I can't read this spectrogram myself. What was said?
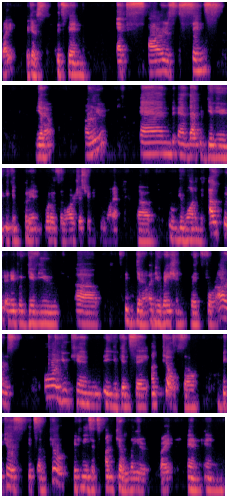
right? Because it's been X hours since, you know, earlier. And and that would give you, you can put in what is the largest unit you want to, uh, you want in the output, and it would give you, uh, you know, a duration with four hours. Or you can you can say until. So because it's until, it means it's until later, right? And and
